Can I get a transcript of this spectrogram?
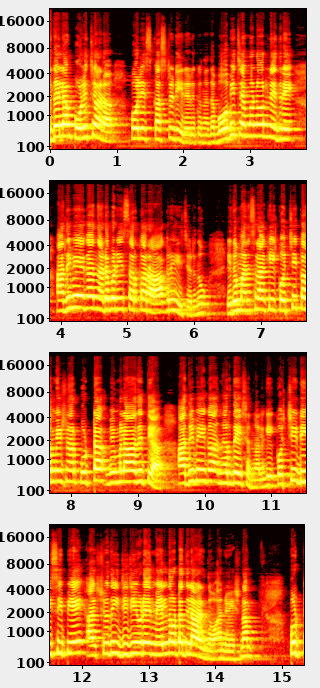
ഇതെല്ലാം പൊളിച്ചാണ് പോലീസ് കസ്റ്റഡിയിലെടുക്കുന്നത്. ബോബി ചെമ്മണൂരിനെതിരെ അതിവേഗ നടപടി സർക്കാർ ആഗ്രഹിച്ചിരുന്നു. ഇത് മനസ്സിലാക്കി കൊച്ചി കമ്മീഷണർ പുട്ട വിമലാദിത്യ അതിവേഗ നിർദ്ദേശം നൽകി. Kochi D C P I Aswathi ജിജിയുടെ മേൽനോട്ടത്തിലായിരുന്നു അന്വേഷണം. പുട്ട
